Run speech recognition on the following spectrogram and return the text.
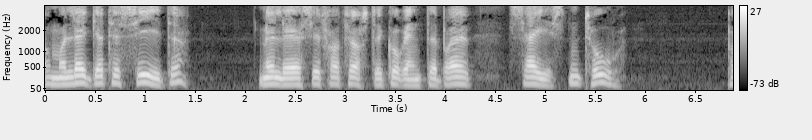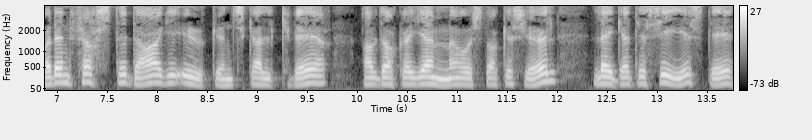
om å legge til side. Vi leser fra første Korinterbrev 16,2. På den første dag i uken skal hver av dere hjemme hos dere sjøl legge til sides det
